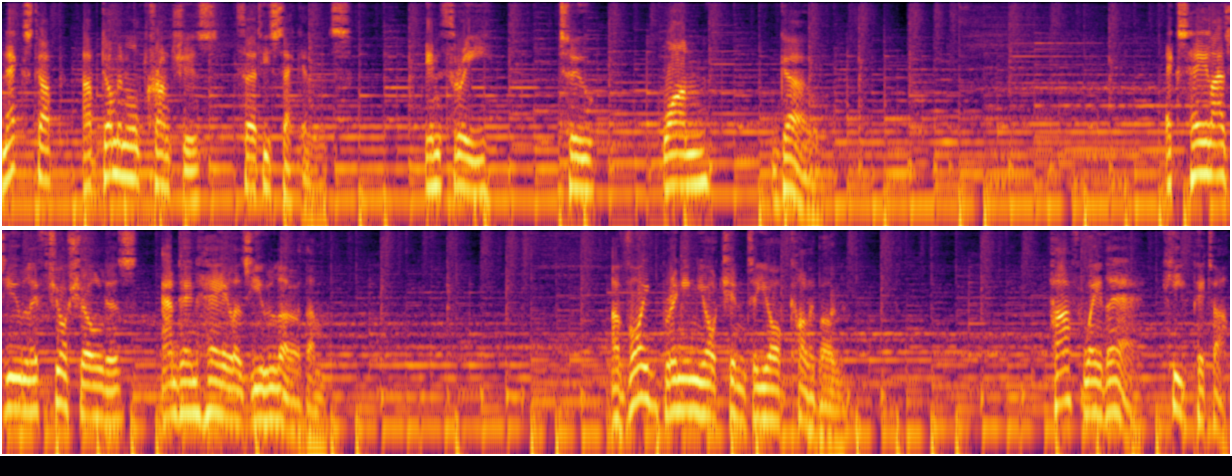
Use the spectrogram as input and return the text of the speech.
Next up, abdominal crunches, 30 seconds. In 3, 2, 1, go. Exhale as you lift your shoulders, and inhale as you lower them. Avoid bringing your chin to your collarbone. Halfway there, keep it up.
